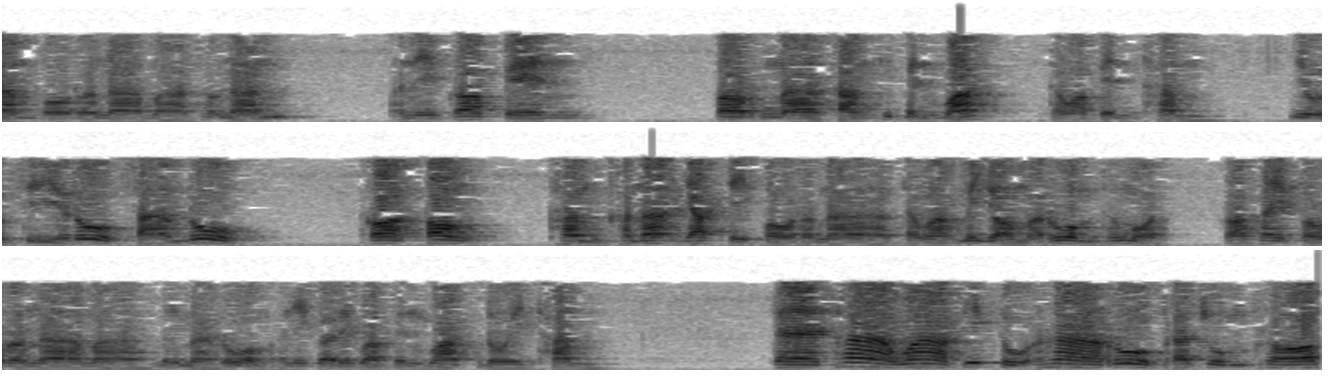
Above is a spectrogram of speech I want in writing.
นำปวรณามาเท่านั้น อันนี้ก็เป็นปวรณากรรมที่เป็นวัดแต่ว่าเป็นธรรมอยู่สี่รูปสามรูป ก็ต้อง ทำคณะยัติปรณา แต่ว่าไม่ยอมมาร่วมทั้งหมด ก็ให้ปรณามาไม่มาร่วม อันนี้ก็เรียกว่าเป็นวัดโดยธรรมแต่ถ้าว่าพิกตุห้ารูปประชุมพร้อม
